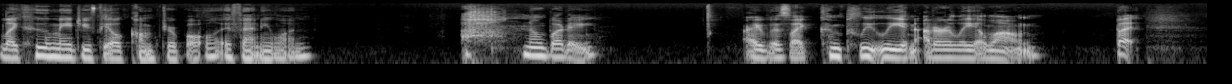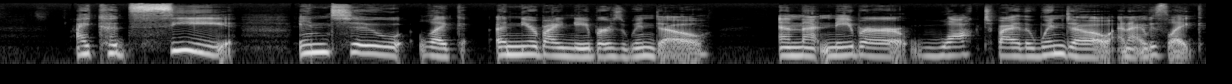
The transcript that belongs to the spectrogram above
Like, who made you feel comfortable, if anyone? Nobody. I was like completely and utterly alone. But I could see into like a nearby neighbor's window, and that neighbor walked by the window, and I was like,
